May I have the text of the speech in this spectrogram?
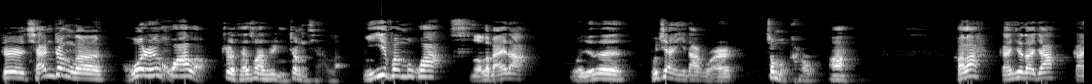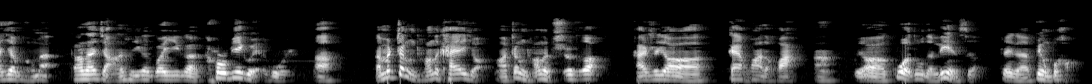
这是钱挣了，活人花了，这才算是你挣钱了。你一分不花，死了白搭。我觉得不建议大伙儿这么抠啊。好了，感谢大家，感谢朋友们。刚才讲的是一个关于一个抠逼鬼的故事啊。咱们正常的开销啊，正常的吃喝，还是要该花的花啊，不要过度的吝啬，这个并不好。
